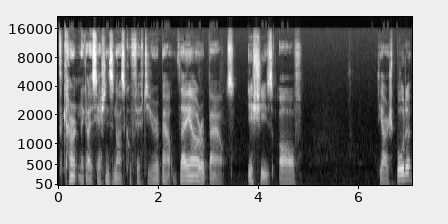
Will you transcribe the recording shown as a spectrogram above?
the current negotiations in Article 50 are about. They are about issues of the Irish border,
